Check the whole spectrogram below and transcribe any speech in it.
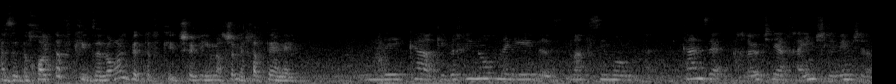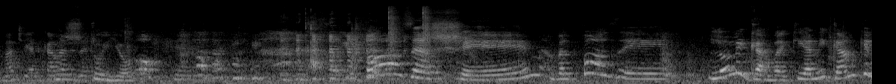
אז זה בכל תפקיד, זה לא רק בתפקיד של אימא שמחתנת. בעיקר, כי בחינוך נגיד, אז מקסימום, כאן זה אחריות שלי על חיים שלמים של הבת שלי, עד כמה זה... שטויות. כן. פה זה השם, אבל פה זה לא לגמרי, כי אני גם כן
